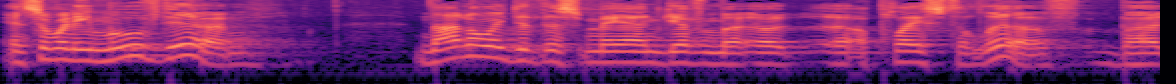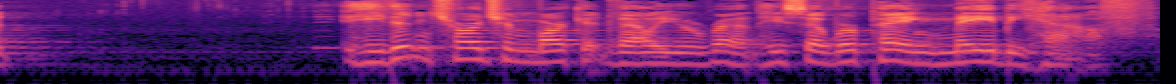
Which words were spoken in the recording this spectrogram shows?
And so when he moved in, not only did this man give him a, a, a place to live, but he didn't charge him market value rent. He said, We're paying maybe half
